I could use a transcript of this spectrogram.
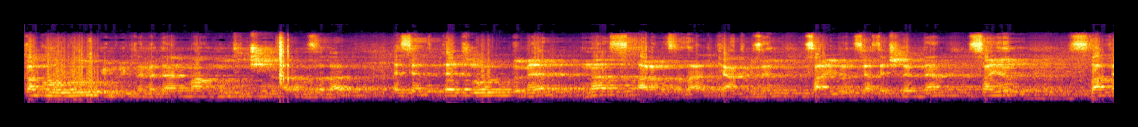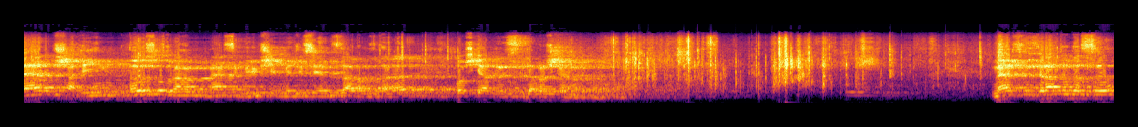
Kagoğlu Gümrükleme'den Mahmut Çin aramızdalar. Esed Petrol Ömer Naz aramızdalar. Kentimizin saygın siyasetçilerinden Sayın Zafer Şahin Özturan Mersin Büyükşehir Meclis Üyemiz de aramızdalar. Hoş geldiniz siz de başkanım. Mersin Ziraat Odası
